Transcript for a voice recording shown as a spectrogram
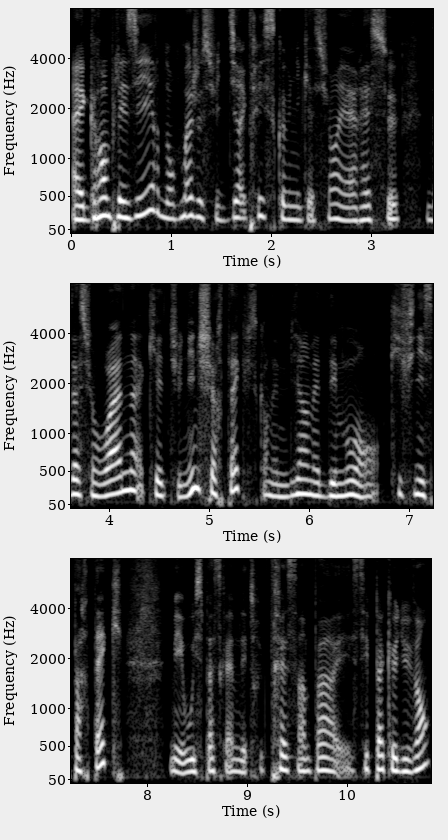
Avec grand plaisir. Donc moi, je suis directrice communication et RSE d'Assure One, qui est une insurtech, puisqu'on aime bien mettre des mots en... qui finissent par tech, mais où il se passe quand même des trucs très sympas et c'est pas que du vent.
